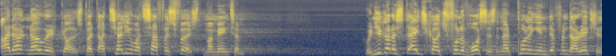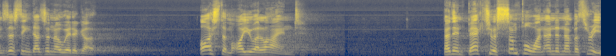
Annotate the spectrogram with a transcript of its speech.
I don't know where it goes, but I tell you what suffers first momentum. When you got a stagecoach full of horses and they're pulling in different directions, this thing doesn't know where to go. Ask them, are you aligned? And then back to a simple one under number three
